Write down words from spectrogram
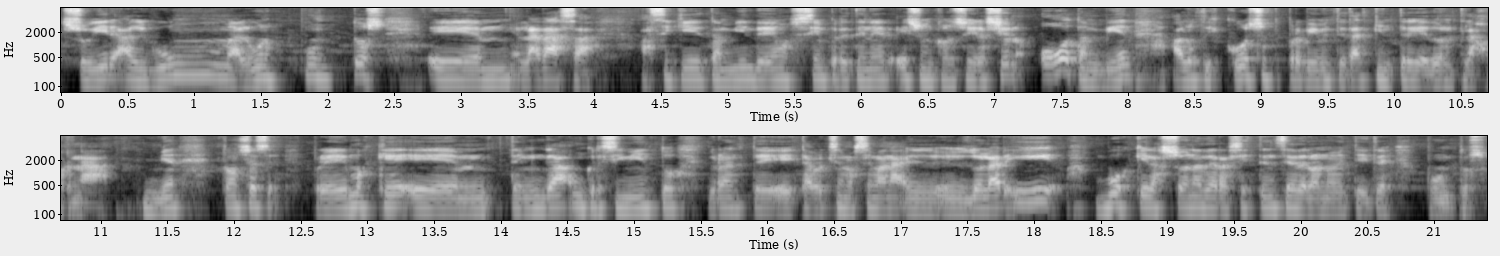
subir algún, algunos puntos eh, la tasa. Así que también debemos siempre tener eso en consideración o también a los discursos propiamente tal que entregue durante la jornada. Bien, entonces prevemos que eh, tenga un crecimiento durante esta próxima semana el, dólar y busque la zona de resistencia de los 93 puntos.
